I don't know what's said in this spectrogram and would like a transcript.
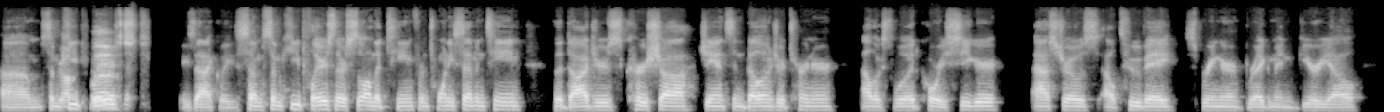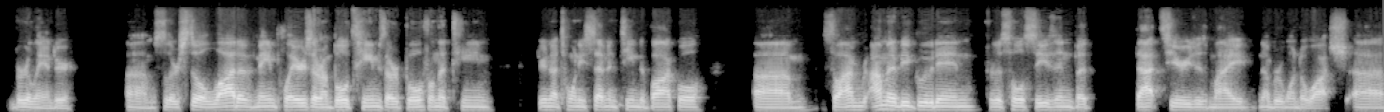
Um, some key players. Exactly. Some some key players that are still on the team from 2017. The Dodgers: Kershaw, Jansen, Bellinger, Turner, Alex Wood, Corey Seager. Astros: Altuve, Springer, Bregman, Gurriel, Verlander. Um, so there's still a lot of main players that are on both teams that are both on the team during that 2017 debacle. Um, so I'm I'm going to be glued in for this whole season, but that series is my number one to watch. Uh,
